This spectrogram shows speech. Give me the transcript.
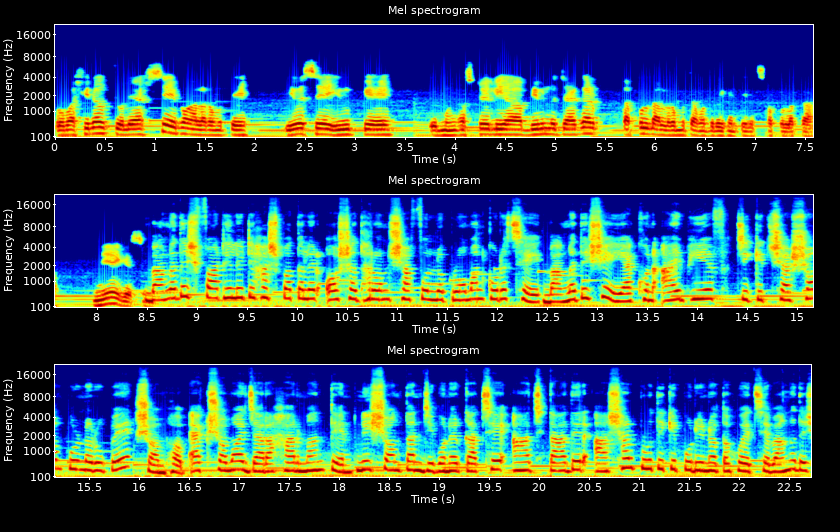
প্রবাসীরাও চলে আসছে এবং আল্লাহর মতে ইউএসএ ইউকে এবং অস্ট্রেলিয়া বিভিন্ন জায়গার কাপড় আল্লাহর মতে আমাদের এখান থেকে সফলতা নিয়ে গেছে। বাংলাদেশ ফার্টিলিটি হাসপাতালের অসাধারণ সাফল্য প্রমাণ করেছে বাংলাদেশেই এখন আইভিএফ চিকিৎসা সম্পূর্ণরূপে সম্ভব। এক সময় যারা হার মানতেন নিঃসন্তান জীবনের কাছে আজ তাদের আশার প্রতীকে পরিণত হয়েছে বাংলাদেশ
